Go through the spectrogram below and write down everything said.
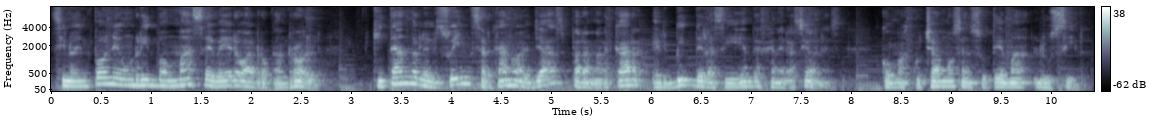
sino impone un ritmo más severo al rock and roll, quitándole el swing cercano al jazz para marcar el beat de las siguientes generaciones, como escuchamos en su tema Lucille.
